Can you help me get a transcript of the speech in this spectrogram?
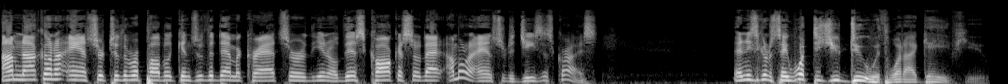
I'm not going to answer to the Republicans or the Democrats or, you know, this caucus or that. I'm going to answer to Jesus Christ. And he's going to say, What did you do with what I gave you?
